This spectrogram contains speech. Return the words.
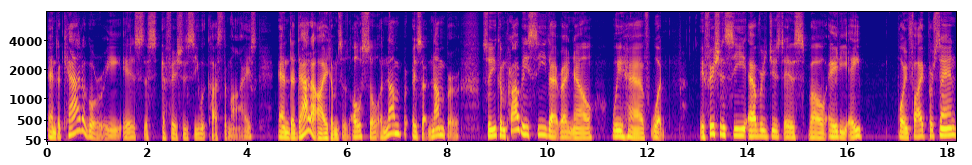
And the category is this efficiency we customize. and the data items is also a number is a number. So you can probably see that right now we have what efficiency averages is about 88.5%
